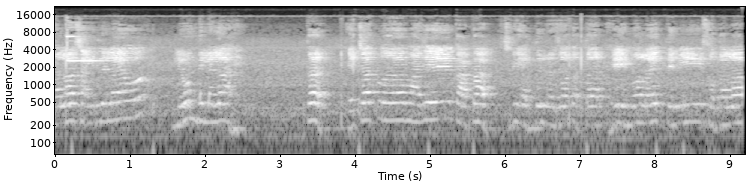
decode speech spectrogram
मला सांगितलेलं आहे व लिहून दिलेलं आहे. तर याच्यात माझे काका श्री अब्दुल रजाक अत्तार हे इन्व्हॉल्व आहेत. त्यांनी स्वतःला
